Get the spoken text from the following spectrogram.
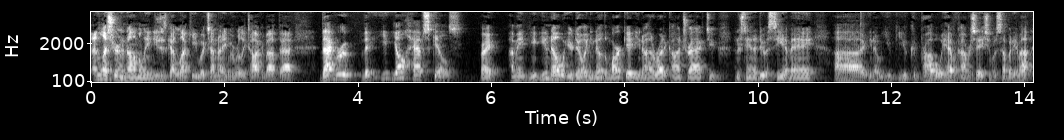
unless you're an anomaly and you just got lucky, which I'm not even really talking about that, that group, that y- y'all have skills, right? I mean, you, you know what you're doing. You know the market. You know how to write a contract. You understand how to do a CMA. Uh, you know, you, you can probably have a conversation with somebody about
